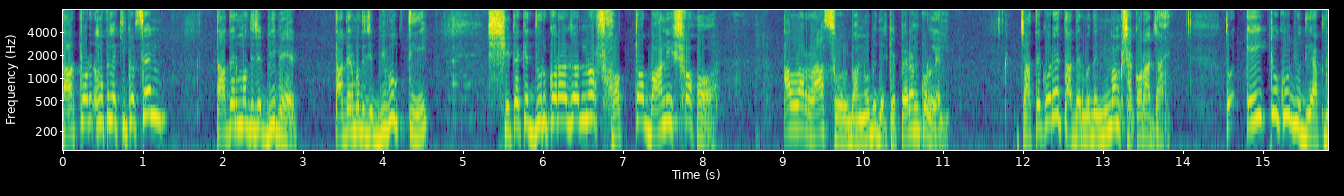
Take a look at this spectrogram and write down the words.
তারপর আল্লাহ তালা কি করছেন? তাদের মধ্যে যে বিভেদ, তাদের মধ্যে যে বিভক্তি, সেটাকে দূর করার জন্য সত্য বাণী সহ আল্লাহর রাসূল বা নবীদেরকে প্রেরণ করলেন। যাতে করে তাদের মধ্যে মীমাংসা করা যায়। তো এইটুকু যদি আপনি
